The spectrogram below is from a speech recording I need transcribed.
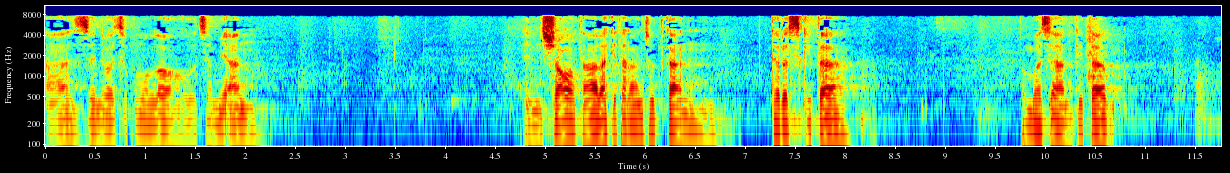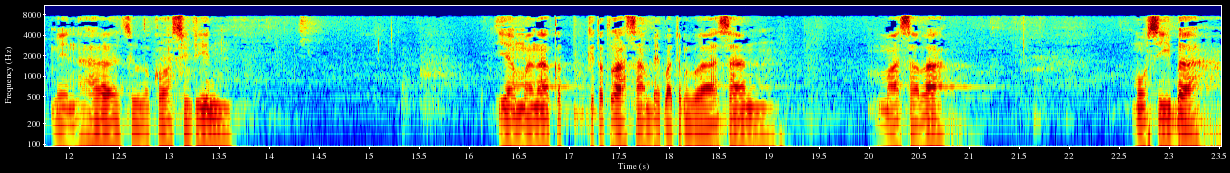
Azzani wa jami'an. Insyaallah taala kita lanjutkan terus kita pembahasan kitab Minhajul Qasidin yang mana kita telah sampai pada pembahasan masalah musibah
